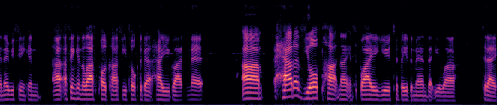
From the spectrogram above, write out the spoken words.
and everything, and uh, I think in the last podcast you talked about how you guys met. Um, how does your partner inspire you to be the man that you are today?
